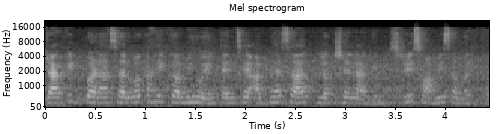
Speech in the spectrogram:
रागीटपणा सर्व काही कमी होईल त्यांचे अभ्यासात लक्ष लागेल. श्री स्वामी समर्थ.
